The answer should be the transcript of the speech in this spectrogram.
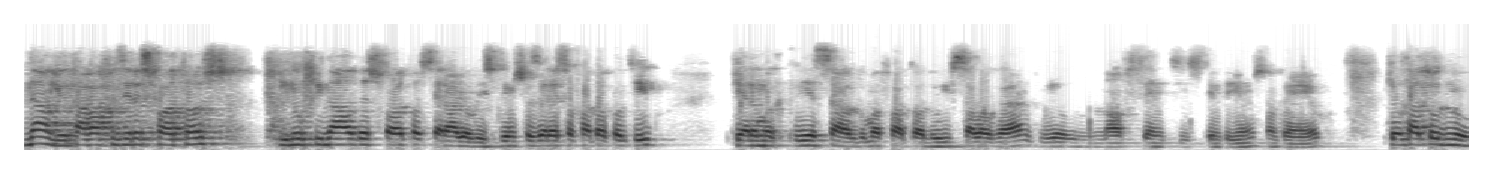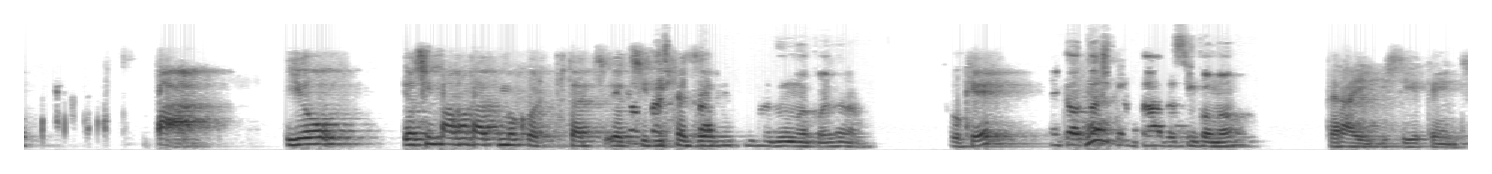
Não, eu estava a fazer as fotos e no final das fotos disseram, olha Luís, podemos fazer essa foto contigo, que era uma recriação de uma foto do Yves Saint Laurent, de 1971, se não tenho erro, que ele está todo nu. Pá, e eu, eu sinto à vontade com o meu corpo, portanto eu decidi sentado fazer... em cima de uma coisa, não. O quê? É que ele está espantado assim com a mão. Espera aí, isto ia caindo.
